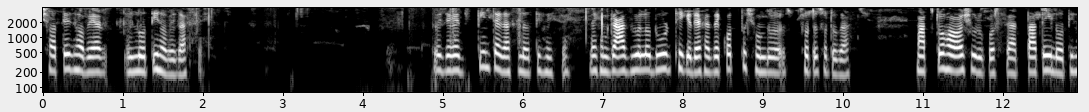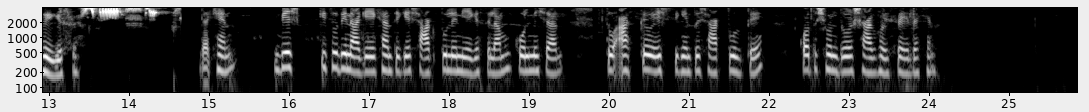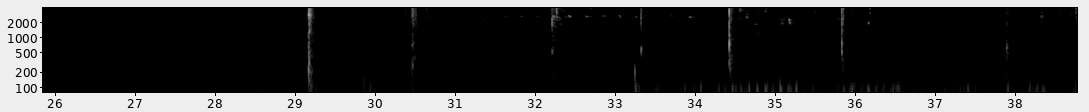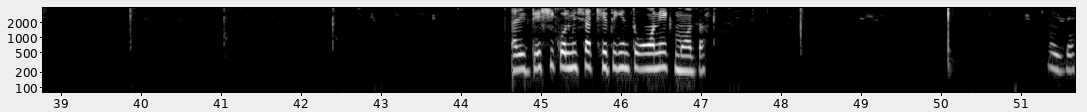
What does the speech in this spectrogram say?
সতেজ হবে আর লতি হবে গাছে। তো ওই জায়গায় তিনটা গাছ লতি হয়েছে দেখেন গাছগুলো দূর থেকে দেখা যায় কত সুন্দর ছোট ছোট গাছ। মাত্র হওয়া শুরু করছে আর তাতেই লতি হয়ে গেছে। দেখেন, বেশ কিছুদিন আগে এখান থেকে শাক তুলে নিয়ে গেছিলাম কলমি শাক। তো আজকেও এসছি কিন্তু শাক তুলতে। কত সুন্দর শাক হয়েছে দেখেন। আর এই দেশি কলমি শাক খেতে কিন্তু অনেক মজা। এই যে।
